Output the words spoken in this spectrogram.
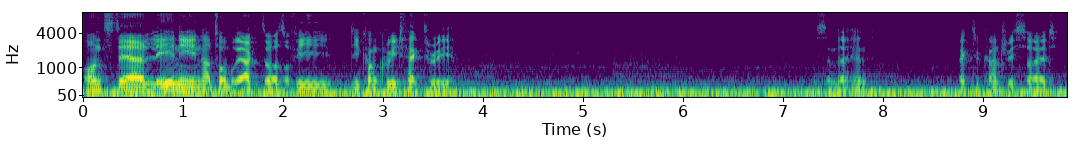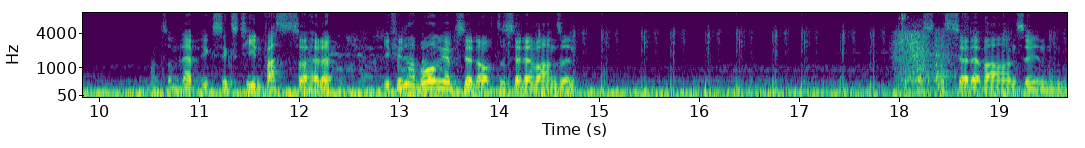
Und der Lenin-Atomreaktor sowie die Concrete Factory. Ist denn dahin? Back to Countryside. Und zum Lab X16. Was zur Hölle? Wie viele Labore gibt es hier noch? Das ist ja der Wahnsinn. Das ist ja der Wahnsinn.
